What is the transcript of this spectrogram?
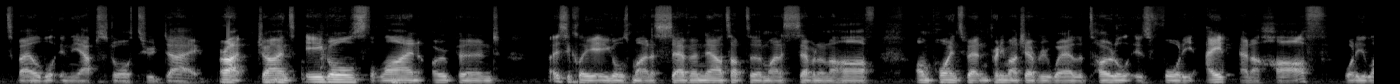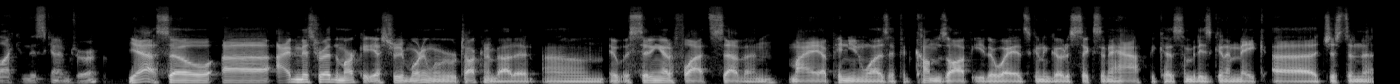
It's available in the App Store today. All right. Giants Eagles. The line opened basically Eagles minus seven. Now it's up to minus seven and a half on PointsBet and pretty much everywhere. The total is 48 and a half. What do you like in this game, Drew? Yeah, so uh, I misread the market yesterday morning when we were talking about it. Um, it was sitting at a flat seven. My opinion was if it comes off either way, it's going to go to six and a half because somebody's going to make uh, just an uh,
